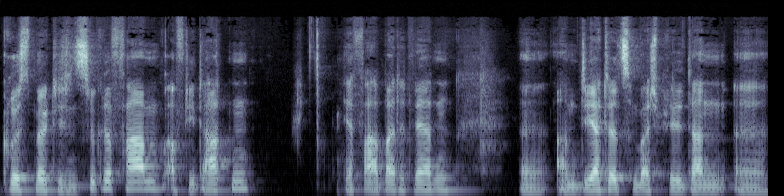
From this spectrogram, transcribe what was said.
größtmöglichen Zugriff haben auf die Daten, die verarbeitet werden. Äh, AMD hatte zum Beispiel dann äh,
